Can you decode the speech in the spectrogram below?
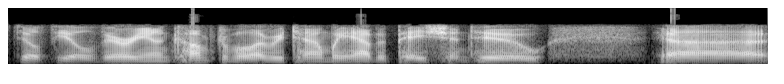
still feel very uncomfortable every time we have a patient who uh,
